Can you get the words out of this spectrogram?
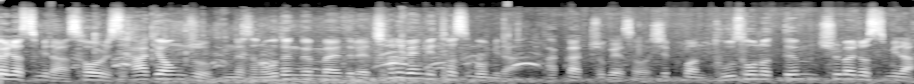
열렸습니다. 서울 사경주 국내산 5등급 말들의 1200m 승부입니다. 바깥쪽에서 10번 두손우 뜸 출발 좋습니다.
